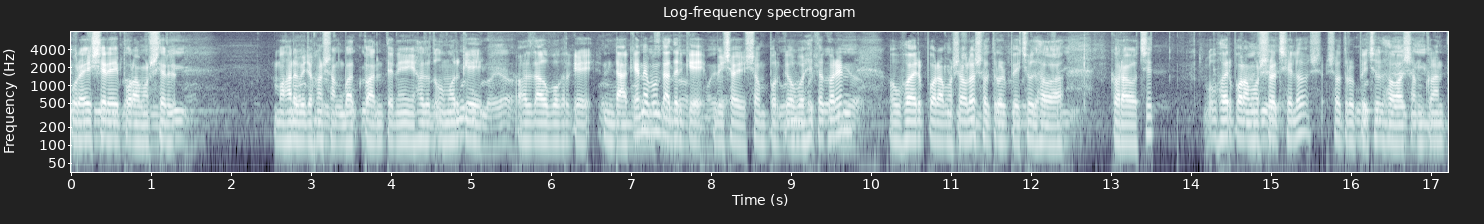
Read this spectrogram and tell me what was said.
কুরাইশের এই পরামর্শের মহানবী যখন সংবাদ পান, তিনি হজরত উমরকে হজরত আবু বকরকে ডাকেন এবং তাদেরকে বিষয় সম্পর্কে অবহিত করেন। উভয়ের পরামর্শ হলো শত্রুর পিছু ধাওয়া করা উচিত। উভয়ের পরামর্শ ছিল শত্রুর পিছু ধাওয়া সংক্রান্ত।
